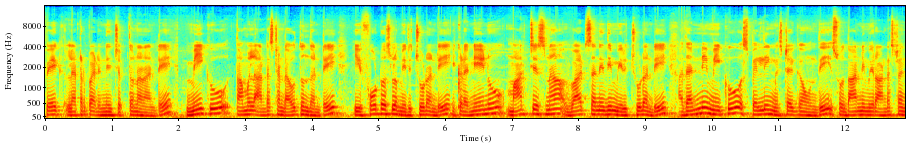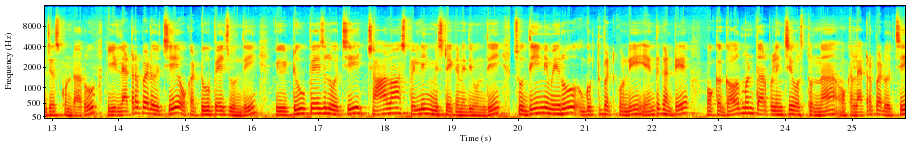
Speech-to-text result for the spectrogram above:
ఫేక్ లెటర్ ప్యాడ్ అనేది చెప్తున్నానంటే మీకు తమిళ అండర్స్టాండ్ అవుతుందంటే ఈ ఫొటోస్లో మీరు చూడండి. ఇక్కడ నేను మార్క్ చేసిన వర్డ్స్ అనేది మీరు చూడండి. అదన్నీ మీకు స్పెల్లింగ్ మిస్టేక్గా ఉంది. సో దాన్ని మీరు అండర్స్టాండ్ చేసుకుంటారు. ఈ లెటర్ ప్యాడ్ వచ్చి ఒక టూ పేజ్ ఉంది. ఈ టూ పేజ్లు వచ్చి చాలా స్పెల్లింగ్ మిస్టేక్ అనేది ఉంది. సో దీన్ని మీరు గుర్తుపెట్టుకోండి. ఎందుకంటే ఒక గవర్నమెంట్ తరపు నుంచి వస్తున్న ఒక లెటర్ ప్యాడ్ వచ్చి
